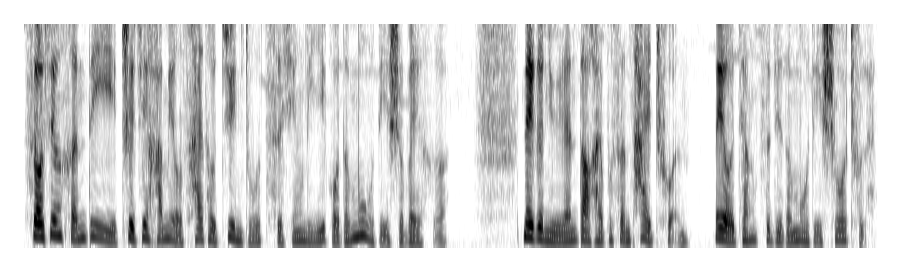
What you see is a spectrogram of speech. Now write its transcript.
所幸恒帝至今还没有猜透郡主此行离国的目的是为何，那个女人倒还不算太蠢，没有将自己的目的说出来，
